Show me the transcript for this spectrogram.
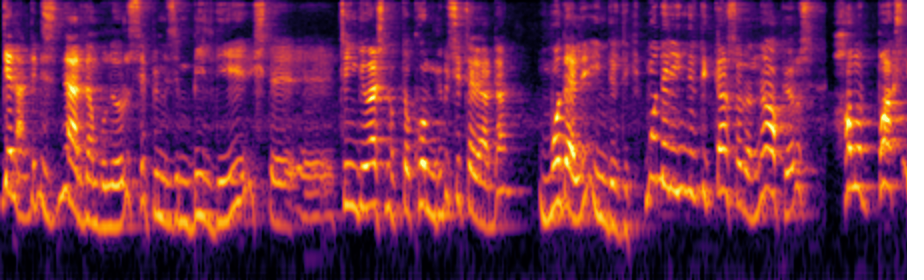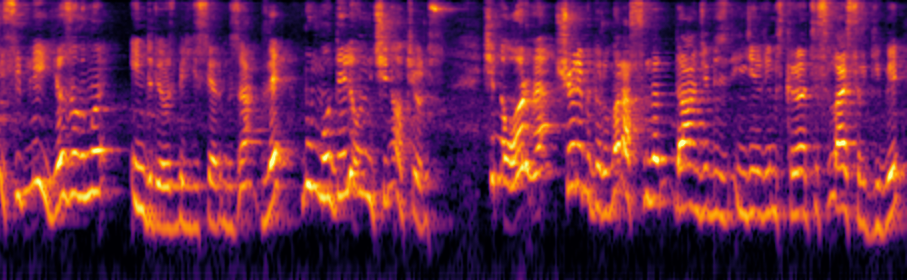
Genelde biz nereden buluyoruz? Hepimizin bildiği işte e, thingiverse.com gibi sitelerden modeli indirdik. Modeli indirdikten sonra ne yapıyoruz? Halotbox isimli yazılımı indiriyoruz bilgisayarımıza ve bu modeli onun içine atıyoruz. Şimdi orada şöyle bir durum var. Aslında daha önce biz incelediğimiz Creative Slicer gibi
